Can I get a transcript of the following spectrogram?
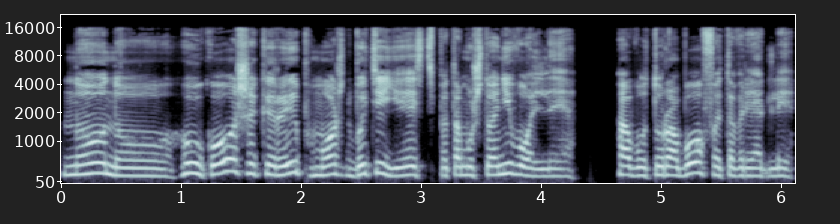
«Ну-ну, у кошек и рыб, может быть, и есть, потому что они вольные. А вот у рабов это вряд ли.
